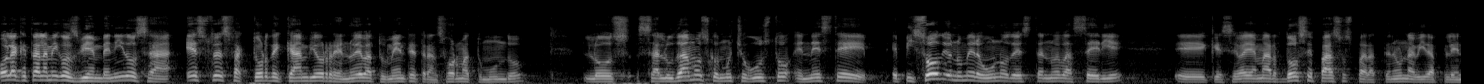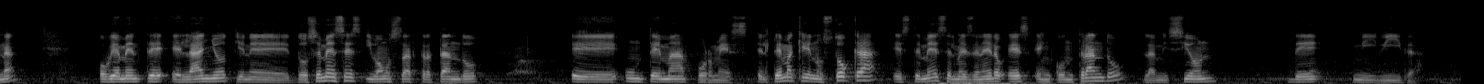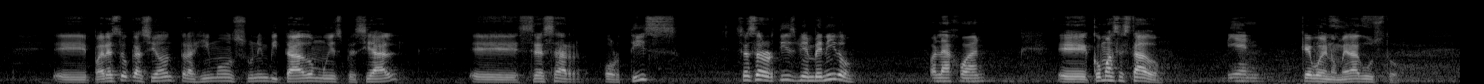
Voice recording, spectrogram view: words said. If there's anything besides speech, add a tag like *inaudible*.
Hola, ¿qué tal amigos? Bienvenidos a Esto es Factor de Cambio, renueva tu mente, transforma tu mundo. Los saludamos con mucho gusto en este episodio número uno de esta nueva serie eh, que se va a llamar 12 Pasos para tener una vida plena. Obviamente el año tiene 12 meses y vamos a estar tratando eh, un tema por mes. El tema que nos toca este mes, el mes de enero, es encontrando la misión de mi vida. Eh, para esta ocasión trajimos un invitado muy especial, eh, César Ortiz. César Ortiz, bienvenido. Hola Juan. Eh, ¿Cómo has estado? Bien. Qué bueno, me da gusto.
